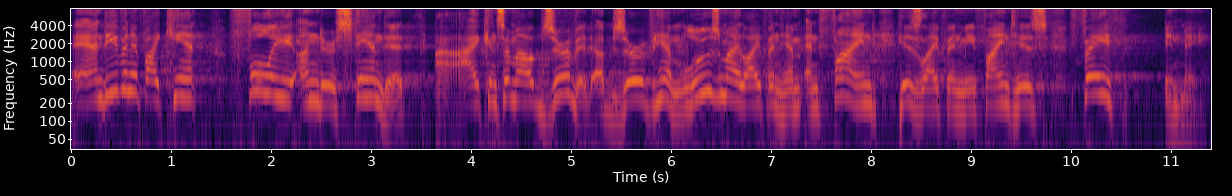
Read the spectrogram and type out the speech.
And even if I can't fully understand it, I, can somehow observe it, observe him, lose my life in him, and find his life in me, find his faith in me.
